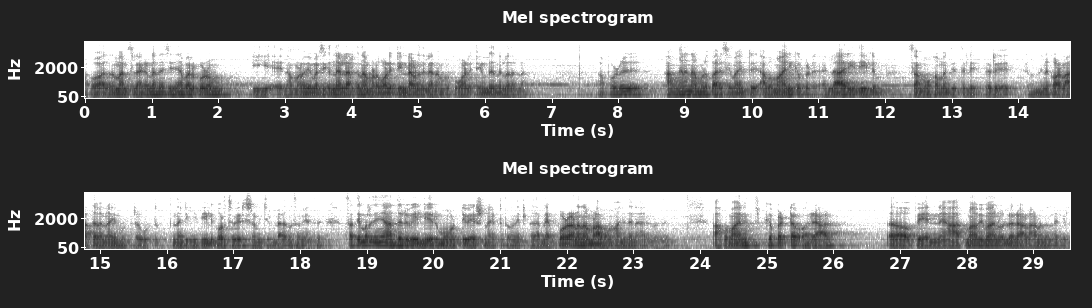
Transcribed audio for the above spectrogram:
അപ്പോൾ അത് മനസ്സിലാക്കേണ്ടതെന്ന് വെച്ച് കഴിഞ്ഞാൽ പലപ്പോഴും ഈ നമ്മളെ വിമർശിക്കുന്ന എല്ലാവർക്കും നമ്മുടെ ക്വാളിറ്റി ഉണ്ടാവണമെന്നില്ല നമ്മൾക്ക് ക്വാളിറ്റി ഉണ്ട് എന്നുള്ളതല്ല. അപ്പോൾ അങ്ങനെ നമ്മൾ പരസ്യമായിട്ട് അപമാനിക്കപ്പെടുക. എല്ലാ രീതിയിലും സമൂഹ മധ്യത്തിൽ ഒരു ഒന്നിന് കൊള്ളാത്തവനായി മുദ്ര കൂട്ടുന്ന രീതിയിൽ കുറച്ച് പേര് ശ്രമിച്ചിട്ടുണ്ടാകുന്ന സമയത്ത് സത്യം പറഞ്ഞു കഴിഞ്ഞാൽ അതൊരു വലിയൊരു മോട്ടിവേഷനായിട്ട് തോന്നിയിട്ടുണ്ട്. കാരണം എപ്പോഴാണ് നമ്മൾ അപമാനിതനാകുന്നത്. അപമാനിക്കപ്പെട്ട ഒരാൾ പിന്നെ ആത്മാഭിമാനമുള്ള ഒരാളാണെന്നുണ്ടെങ്കിൽ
